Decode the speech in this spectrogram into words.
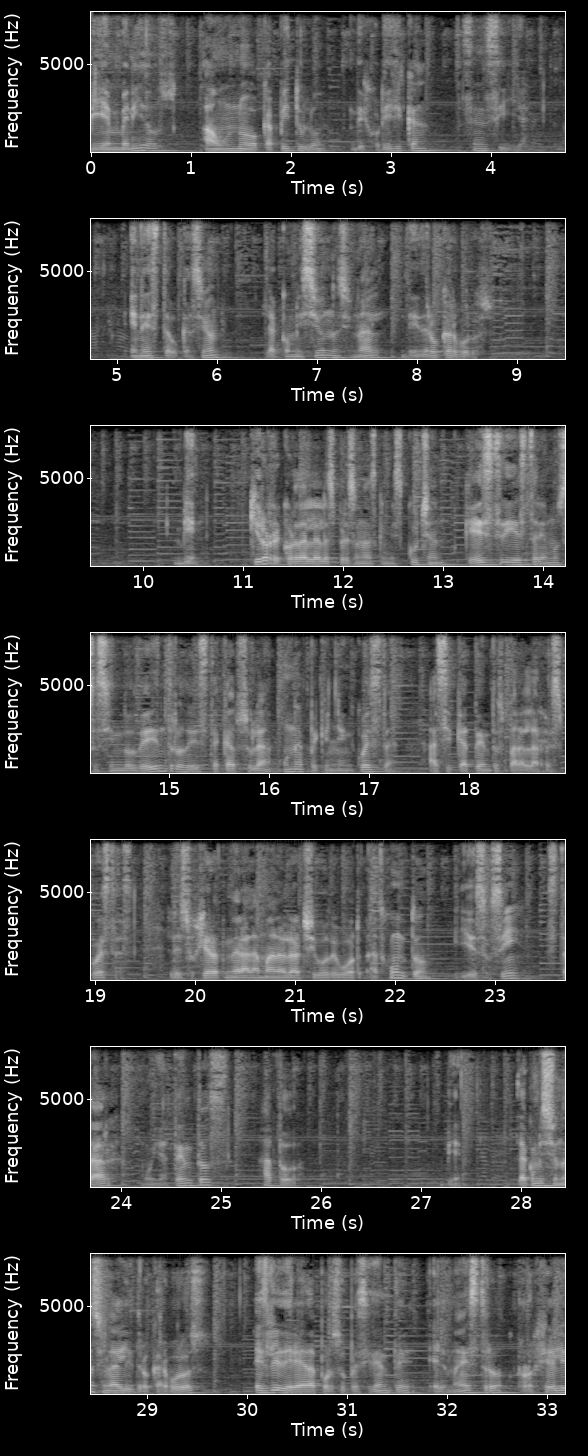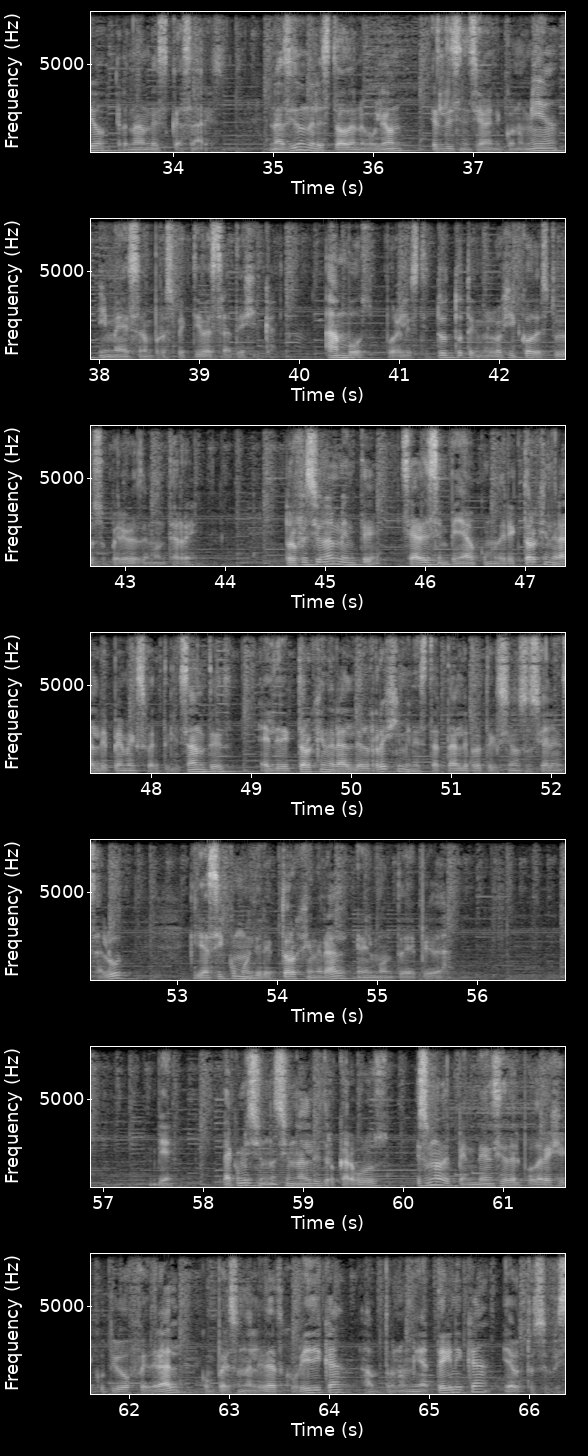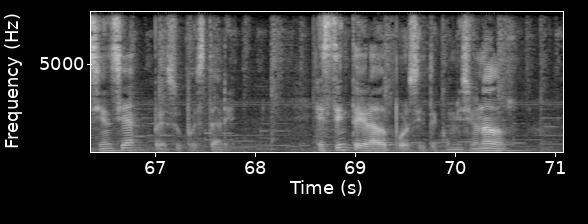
Bienvenidos a un nuevo capítulo de Jurídica Sencilla. En esta ocasión, la Comisión Nacional de Hidrocarburos. Bien, quiero recordarle a las personas que me escuchan que este día estaremos haciendo dentro de esta cápsula una pequeña encuesta, así que atentos para las respuestas. Les sugiero tener a la mano el archivo de Word adjunto y eso sí, estar muy atentos a todo. Bien, la Comisión Nacional de Hidrocarburos es liderada por su presidente, el maestro Rogelio Hernández Casares. Nacido en el estado de Nuevo León, es licenciado en Economía y maestro en Prospectiva Estratégica, ambos por el Instituto Tecnológico de Estudios Superiores de Monterrey. Profesionalmente, se ha desempeñado como director general de Pemex Fertilizantes, el director general del Régimen Estatal de Protección Social en Salud y así como el director general en el Monte de Piedad. Bien, la Comisión Nacional de Hidrocarburos es una dependencia del Poder Ejecutivo Federal con personalidad jurídica, autonomía técnica y autosuficiencia presupuestaria. Está integrado por siete comisionados,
